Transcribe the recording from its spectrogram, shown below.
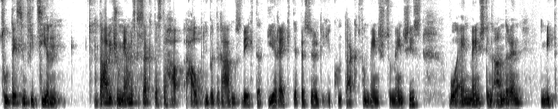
zu desinfizieren da habe ich schon mehrmals gesagt, dass der Hauptübertragungsweg der direkte persönliche Kontakt von Mensch zu Mensch ist, wo ein Mensch den anderen mit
